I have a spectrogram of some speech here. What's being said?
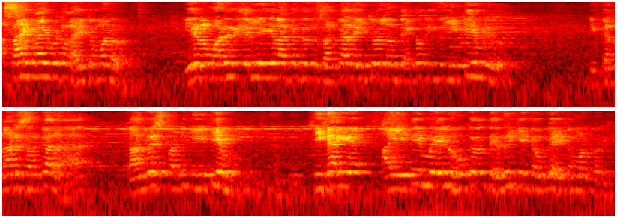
ಅಸಹಾಯಕರಾಗಿಬಿಟ್ಟಾರೆ ಹೈಕಮಾಂಡ್ ಏನೋ ಮಾಡಿದ್ರೆ ಎಲ್ಲಿ ಏನಾಗ್ತದೆ ಸರ್ಕಾರ ಇತ್ತು ಇಲ್ಲ ಅಂತ. ಯಾಕಂದ್ರೆ ಇದು ಎ ಟಿ ಎಂ ಇದು. ಈ ಕರ್ನಾಟಕ ಸರ್ಕಾರ ಕಾಂಗ್ರೆಸ್ ಪಾರ್ಟಿಗೆ ಎ ಟಿ ಎಂ. ಹೀಗಾಗಿ ಆ ಎ ಟಿ ಎಂ ಎಲ್ಲಿ ಹೋಗ್ತದೆ ಅಂತ ಹೆದರಿಕೆ ಅವ್ರಿಗೆ ಹೈಕಮಾಂಡ್ ಅವ್ರಿಗೆ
